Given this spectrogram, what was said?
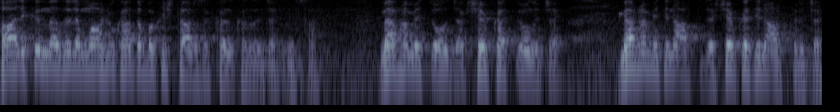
Halik'in nazarıyla mahlukata bakış tarzı ka- kazanacak insan. Merhametli olacak, şefkatli olacak. Merhametini arttıracak, şefkatini arttıracak.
